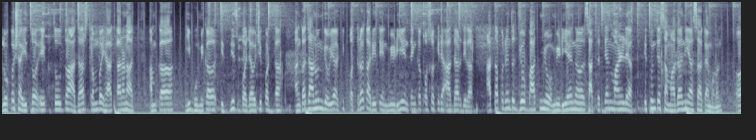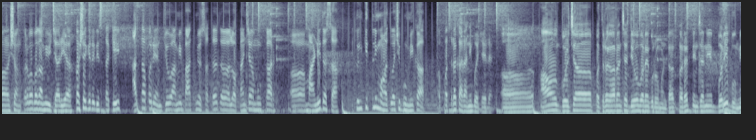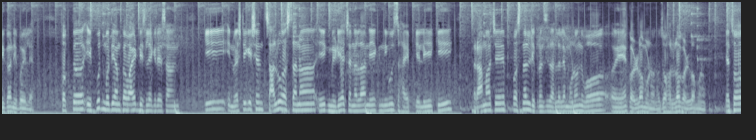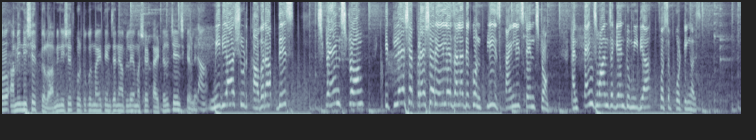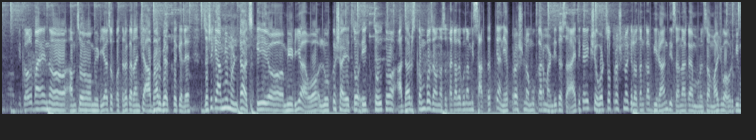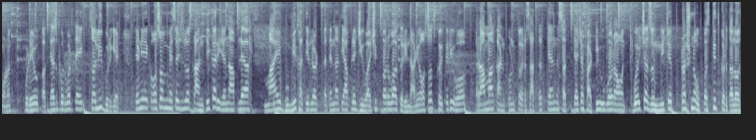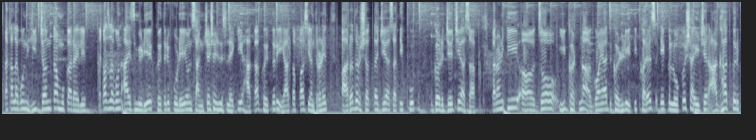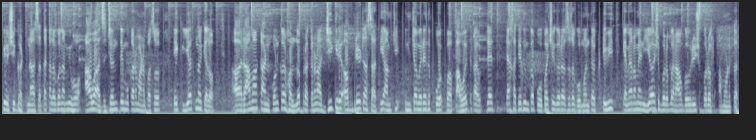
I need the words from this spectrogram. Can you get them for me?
लोकशाहीचो एक चवथो आधारस्तंभ ह्या कारणात आमकां ही भुमिका तितलीच बजावची पडटा. हांकां जाणून घेवया की पत्रकारितेन मिडियेन तांकां कसो कितें आदार दिला. आतां पर्यंत ज्यो बातम्यो मिडियेन सातत्यान मांडल्या तितून ते समाधानी आसा काय म्हणून? शंकर बाबाक आमी विचारया कशें कितें दिसता की आतां पर्यंत ज्यो आमी बातम्यो सतत लोकांच्या मुखार मांडीत आसा तितून कितली म्हत्वाची भुमिका पत्रकारांनी बजयल्या हांव गोंयच्या पत्रकारांचें देव बरें करूं म्हणटा खरेंच तेंच्यांनी बरी भुमिका निभयल्या. फक्त एकूच मदीं आमकां वायट दिसलें कितें सांग की इन्व्हेस्टिगेशन चालू आसतना एक मिडिया चॅनलान एक न्यूज हायप केली की रामाचे पर्सनल डिफरन्सीस आसलेले म्हणून हो हें घडलो म्हणून जो हल्लो घडलो म्हणून. त्याचो आमी निशेध केलो. आमी निशेध करतकूच मागीर तेंच्यांनी आपले मातशें टायटल चेंज केलें. Media should cover up this stand strong इतलेशे pressure येयले जाल्यार देखून please kindly stand strong and thanks once again to media for supporting us कितोलबायन आमचो मिडियाचो पत्रकारांचे आभार व्यक्त केले. जशें की आमी म्हणटाच की मिडिया हो लोकशायेचो एक चवथो आधारस्तंभ जावन आसा ताका लागून आमी सातत्यान हे प्रश्न मुखार मांडीत आसा हांवें ताका एक शेवटचो प्रश्न केलो तांकां भिरान दिसना काय म्हणून समाज वावुरपी म्हणून फुडें येवपाक त्याच बरोबर ते एक चली भुरगे तेणी एक असो मेसेज दिलो. क्रांतिकारी जेन्ना आपल्या माय भुमी खातीर लढटा तेन्ना ती आपल्या जिवाची पर्वा करिना. आनी असोच खंय तरी हो रामा काणकोणकर सातत्यान सत्याच्या फाटी उबो रावन गोंयच्या जमनीचे प्रश्न उपस्थित करतालो. ताका लागून ही जनता मुखार आयली ताकाच लागून आयज मिडियेक खंय तरी फुडें येवन सांगचेशें दिसलें की हाका खंय तरी ह्या तपास यंत्रणेंत पारदर्शकता जी आसा ती खूब गरजेची आसा कारण की जो ही घटना गोंयांत घडली ती खरेंच एक लोकशाहीचेर आघात करपी अशी घटना आसा ताका लागून आमी हो आवाज जनते मुखार मांडपाचो एक यत्न केलो. रामा काणकोणकर हल्लो प्रकरणात जी कितें अपडेट आसा ती आमची तुमच्या मेरेन पावयत रावतले त्या खातीर तुमकां पळोवपाची गरज आसा गोमंतक टीव्ही कॅमेरामॅन यश बरोबर हांव गौरीश परब आमोणकर.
